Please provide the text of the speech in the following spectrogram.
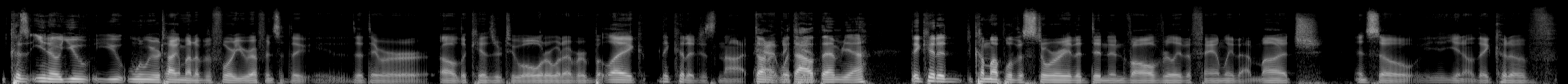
because you know, you you when we were talking about it before, you referenced that they that they were oh the kids are too old or whatever, but like they could have just not done it the without kid. them, yeah. They could have come up with a story that didn't involve really the family that much, and so you know they could have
